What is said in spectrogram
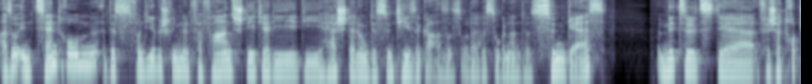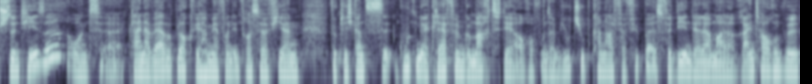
Also im Zentrum des von dir beschriebenen Verfahrens steht ja die, die Herstellung des Synthesegases oder ja. das sogenannte Syngas mittels der Fischer-Tropsch-Synthese und äh, kleiner Werbeblock. Wir haben ja von Infrasurf hier einen wirklich ganz guten Erklärfilm gemacht, der auch auf unserem YouTube-Kanal verfügbar ist, für den, der da mal reintauchen will.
